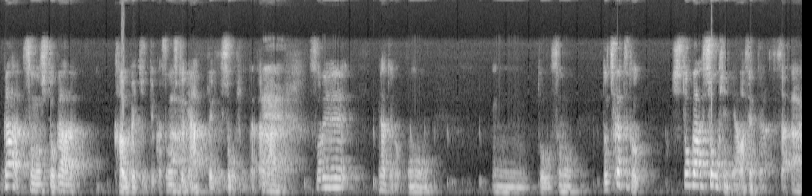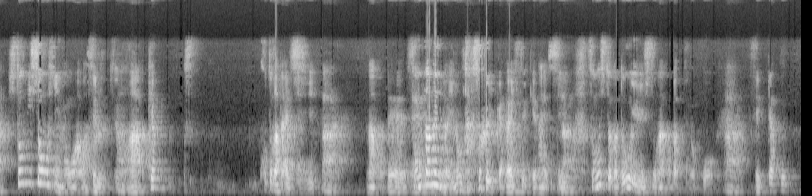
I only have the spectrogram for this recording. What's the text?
のが、その人が買うべきっていうか、その人に合ってる商品だえ。から、それ、なんていうの、この、うーんと、その、どっちかっていうと、人が商品に合わせるんじゃなくてさ、は人に商品を合わせるっていうのは、結構、ことが大事なので、そのためにはいろんな商品がないといけないしその人がどういう人なのかっていうのをこう、接客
